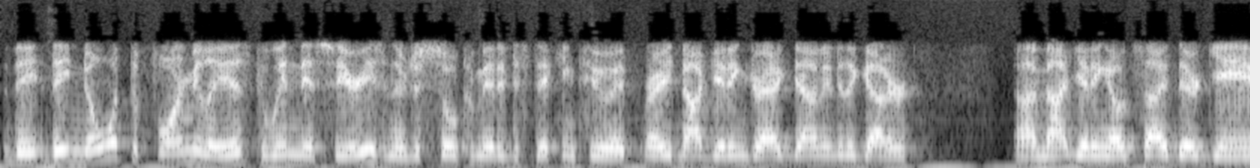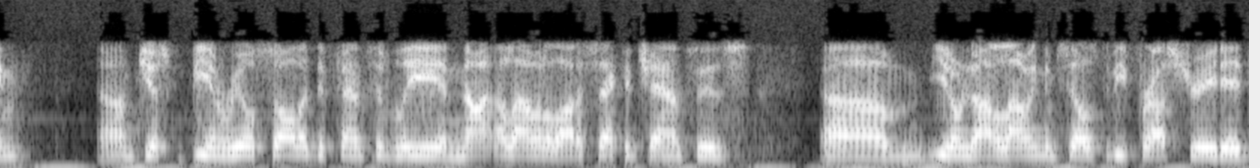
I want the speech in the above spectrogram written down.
they they know what the formula is to win this series, and they're just so committed to sticking to it. Right, not getting dragged down into the gutter, uh, not getting outside their game, um, just being real solid defensively, and not allowing a lot of second chances. Um, you know, not allowing themselves to be frustrated.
